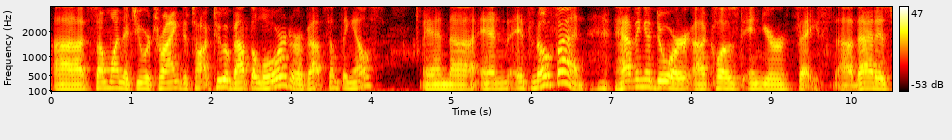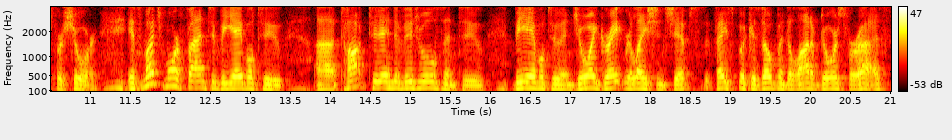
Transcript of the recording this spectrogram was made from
uh, someone that you were trying to talk to about the Lord or about something else, and uh, and it's no fun having a door uh, closed in your face. that is for sure. It's much more fun to be able to uh, talk to individuals and to be able to enjoy great relationships. Facebook has opened a lot of doors for us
